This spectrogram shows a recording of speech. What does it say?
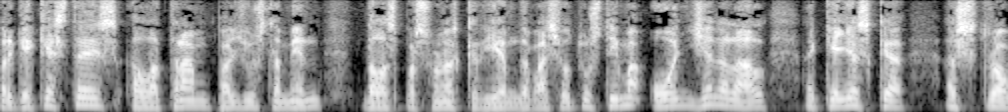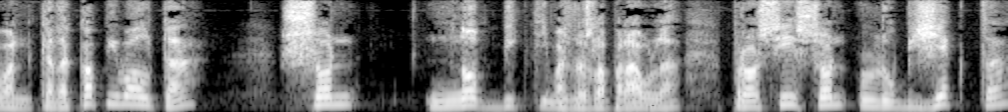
perquè aquesta és la trampa, justament, de les persones que diem de baixa autoestima, o, en general, aquelles que es troben que de cop i volta són no víctimes no és la paraula, però sí són l'objecte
